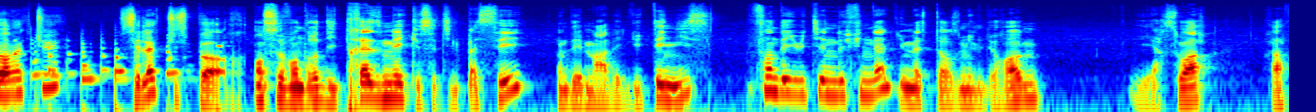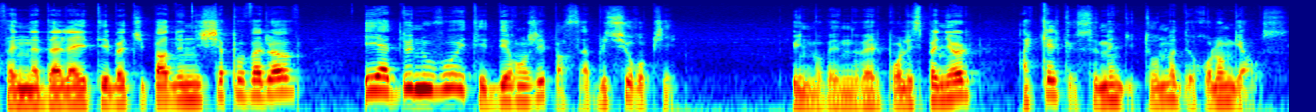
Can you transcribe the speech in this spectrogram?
Sport Actu, c'est l'actu sport. En ce vendredi 13 mai, que s'est-il passé? On démarre avec du tennis, fin des huitièmes de finale du Masters 1000 de Rome. Hier soir, Rafael Nadal a été battu par Denis Shapovalov et a de nouveau été dérangé par sa blessure au pied. Une mauvaise nouvelle pour l'Espagnol à quelques semaines du tournoi de Roland Garros.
